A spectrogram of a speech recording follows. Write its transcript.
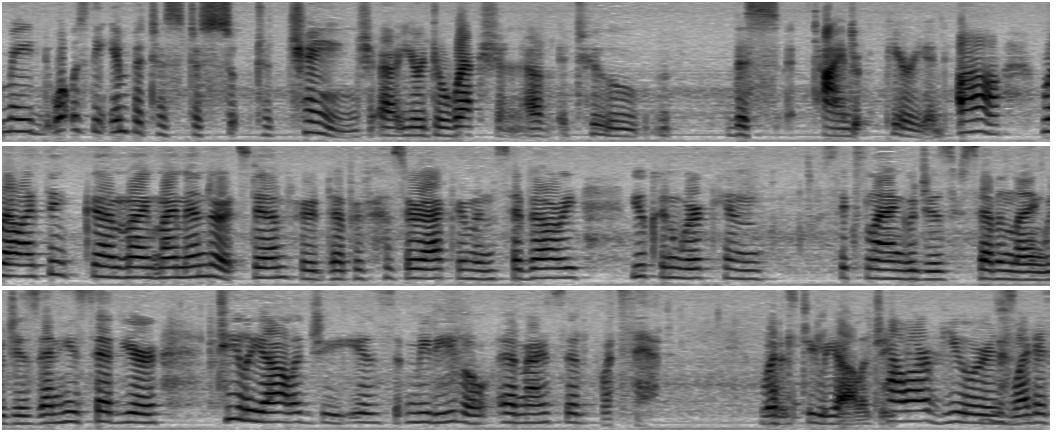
made, what was the impetus to, to change uh, your direction of, to this time period? ah, well, I think uh, my, my mentor at Stanford, uh, Professor Ackerman, said, Valerie, you can work in six languages, seven languages. And he said, your teleology is medieval. And I said, what's that? What is teleology? Tell our viewers what is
